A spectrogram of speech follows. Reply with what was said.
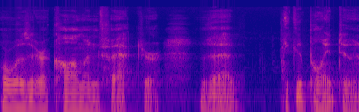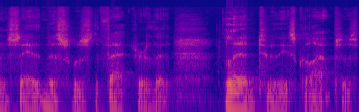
Or was there a common factor that he could point to and say this was the factor that led to these collapses?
